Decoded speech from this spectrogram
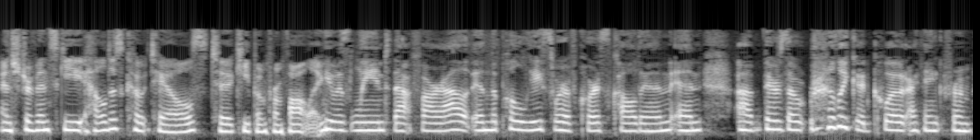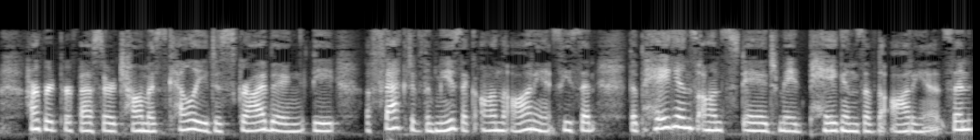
and Stravinsky held his coattails to keep him from falling. He was leaned that far out, and the police were, of course, called in. And uh, there's a really good quote, I think, from Harvard professor Thomas Kelly describing the effect of the music on the audience. He said, "The pagans on stage made pagans of the audience," and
